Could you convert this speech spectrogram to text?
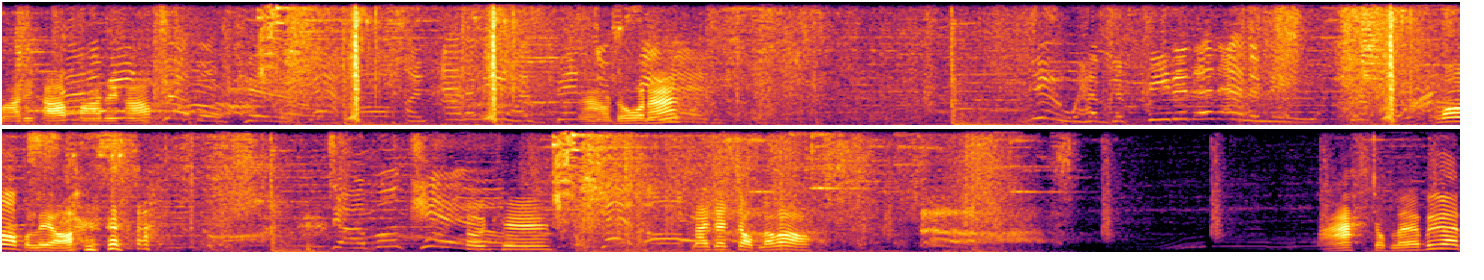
มาดิครับ มาดิครับ Double kill. An enemy has been อ้าวโดนนะ defeated. You have defeated an enemy. มอบหมดเลยเหรอ Double kill. โอเค น่าจะจบแล้วเปล่า มาจบเลยเพื่อน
